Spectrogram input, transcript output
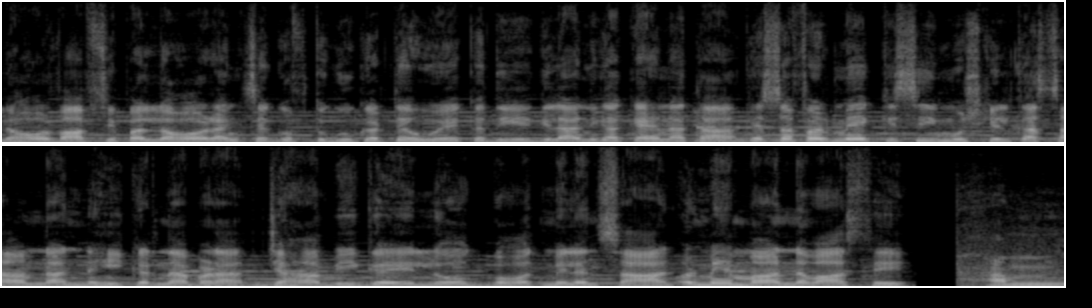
لاہور واپسی پر لاہور رنگ سے گفتگو کرتے ہوئے قدیر گیلانی کا کہنا تھا کہ سفر میں کسی مشکل کا سامنا نہیں کرنا پڑا، جہاں بھی گئے لوگ بہت ملنسار اور مہمان نواز تھے۔ ہم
